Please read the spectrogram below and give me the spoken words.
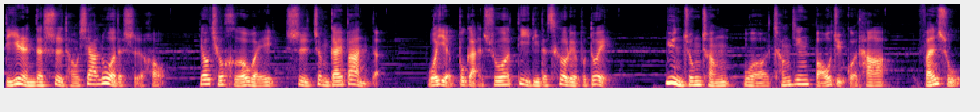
敌人的势头下落的时候，要求合围是正该办的。我也不敢说弟弟的策略不对。运中城，我曾经保举过他。凡属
